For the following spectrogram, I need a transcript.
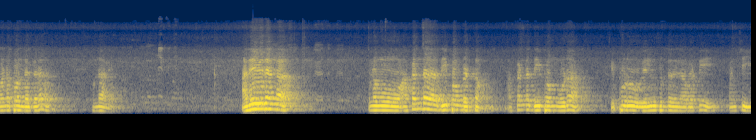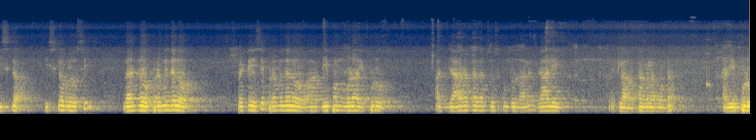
మండపం దగ్గర ఉండాలి. అదేవిధంగా మనము అఖండ దీపం పెడతాం అఖండ దీపం కూడా ఎప్పుడు వెలుగుతుంటుంది కాబట్టి మంచి ఇసుక ఇసుక పోసి దాంట్లో ప్రమిదలో పెట్టేసి ప్రమిదలో ఆ దీపం కూడా ఎప్పుడు అది జాగ్రత్తగా చూసుకుంటుండాలి. గాలి ఇట్లా తగలకుండా అది ఎప్పుడు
